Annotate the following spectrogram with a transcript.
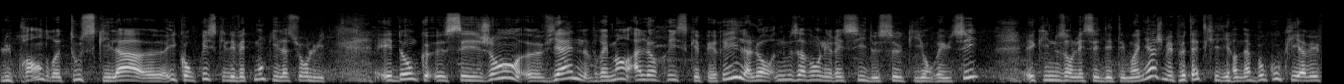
lui prendre tout ce qu'il a, euh, y compris les vêtements qu'il a sur lui. Et donc euh, ces gens euh, viennent vraiment à leur risque et péril. Alors nous avons les récits de ceux qui ont réussi et qui nous ont laissé des témoignages, mais peut-être qu'il y en a beaucoup qui avaient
